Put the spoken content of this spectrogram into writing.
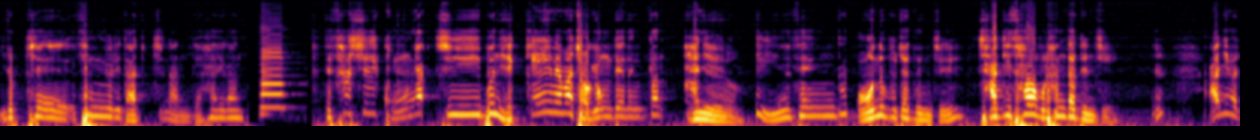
이렇게 승률이 낮진 않은데 하여간 근데 사실 공략집은 이제 게임에만 적용되는 건 아니에요. 인생도 어느 부자든지 자기 사업을 한다든지 예? 아니면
